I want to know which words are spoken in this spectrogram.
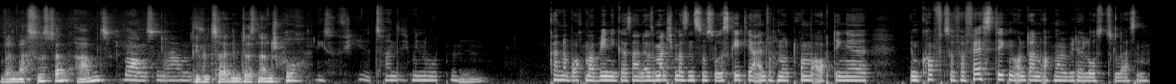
Wann machst du es dann? Abends? Morgens und abends. Wie viel Zeit nimmt das in Anspruch? Nicht so viel, 20 Minuten. Mhm. Kann aber auch mal weniger sein. Also manchmal sind es nur so, es geht ja einfach nur darum, auch Dinge im Kopf zu verfestigen und dann auch mal wieder loszulassen.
